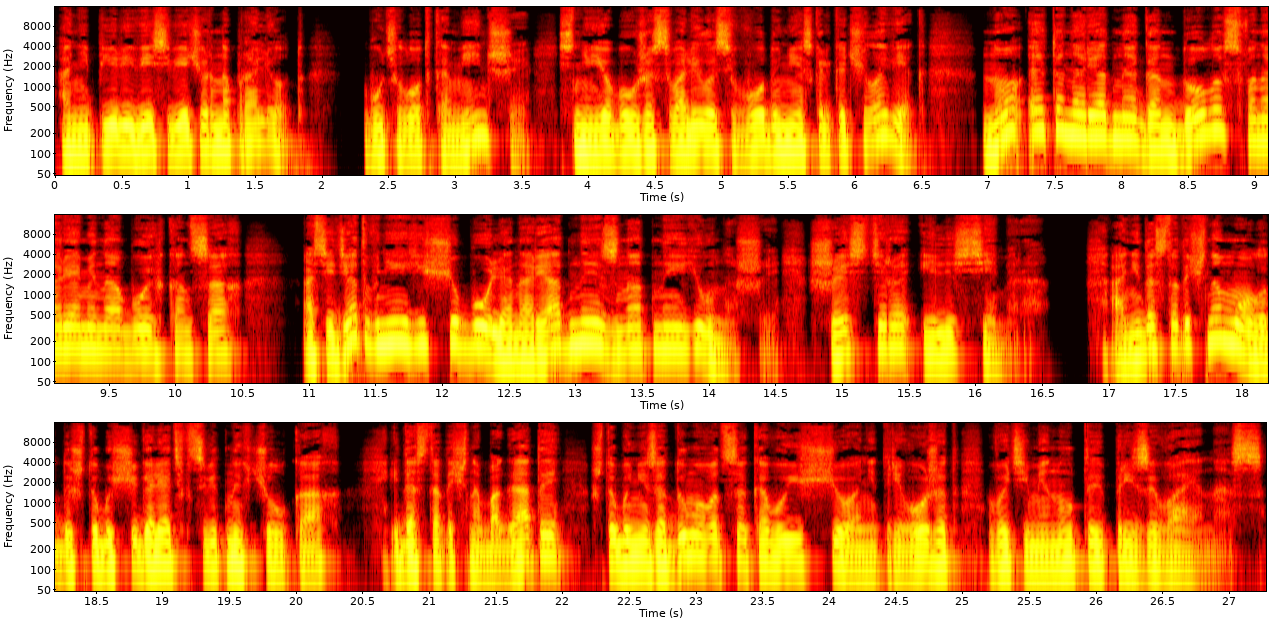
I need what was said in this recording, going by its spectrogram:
они пили весь вечер напролет. Будь лодка меньше, с нее бы уже свалилось в воду несколько человек, но это нарядная гондола с фонарями на обоих концах, а сидят в ней еще более нарядные знатные юноши, шестеро или семеро. Они достаточно молоды, чтобы щеголять в цветных чулках, и достаточно богаты, чтобы не задумываться, кого еще они тревожат в эти минуты, призывая нас.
